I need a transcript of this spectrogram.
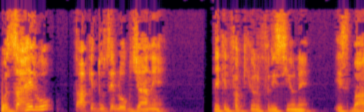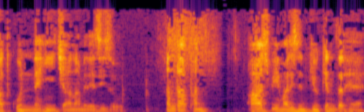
وہ ظاہر ہو تاکہ دوسرے لوگ جانیں، لیکن فقیوں اور فریسیوں نے اس بات کو نہیں جانا۔ میرے عزیزو، اندھا پن آج بھی ہماری زندگیوں کے اندر ہے۔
